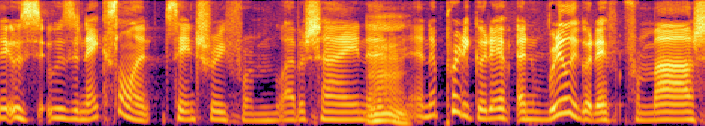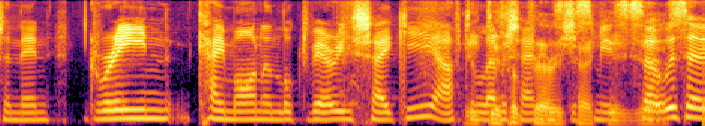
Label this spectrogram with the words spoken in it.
it was it was an excellent century from Labuschagne Mm. and, and a pretty good eff- and really good effort from Marsh. And then Green came on and looked very shaky after Labuschagne was dismissed. shaky, So it was a,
